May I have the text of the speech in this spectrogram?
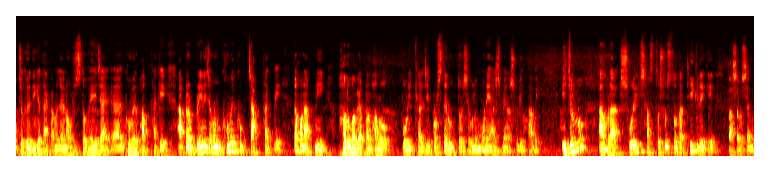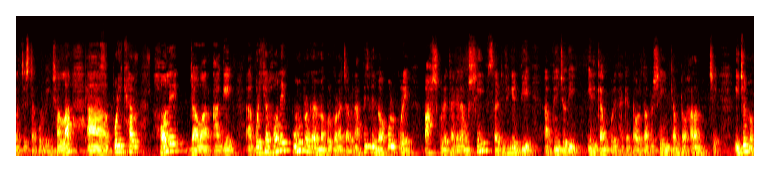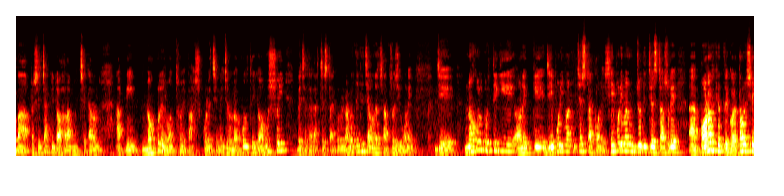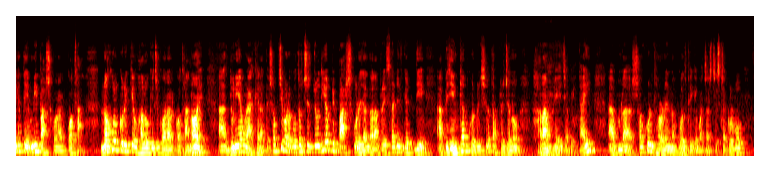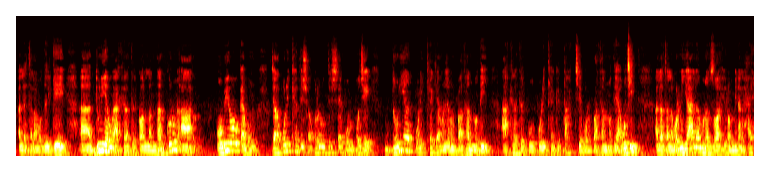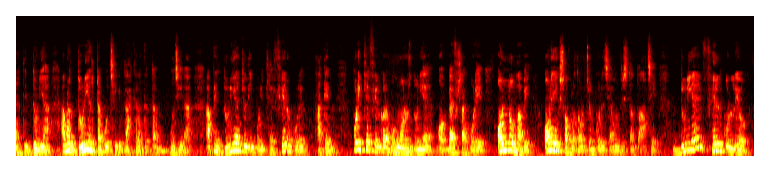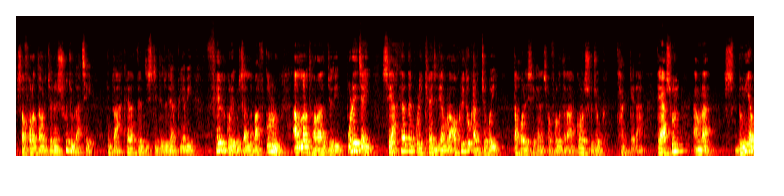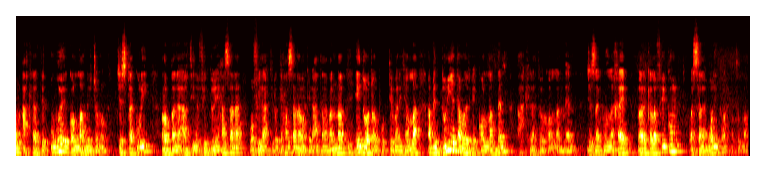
চোখের দিকে তাকানো যায় না, অসুস্থ হয়ে যায় ঘুমের ভাব থাকে। আপনার ব্রেনে যখন ঘুমের খুব চাপ থাকবে, তখন আপনি ভালোভাবে আপনার ভালো পরীক্ষার যে প্রশ্নের উত্তর, সেগুলো মনে আসবে না সঠিকভাবে। এই জন্য আমরা শরীর, স্বাস্থ্য, সুস্থতা ঠিক রেখে পাশাপাশি আমরা চেষ্টা করব ইনশাল্লাহ। পরীক্ষার হলে যাওয়ার আগে পরীক্ষার হলে কোনো প্রকারের নকল করা যাবে না। আপনি যদি নকল করে পাশ করে থাকেন এবং সেই সার্টিফিকেট দিয়ে আপনি যদি ইনকাম করে থাকেন, তাহলে তো আপনার সেই ইনকামটাও হারাম হচ্ছে। এই জন্য বা আপনার সেই চাকরিটাও হারাম হচ্ছে, কারণ আপনি নকলের মাধ্যমে পাশ করেছেন। এই জন্য নকল থেকে অবশ্যই বেঁচে থাকার চেষ্টা করবেন আমরা দেখেছি আমাদের ছাত্র জীবনে যে নকল করতে গিয়ে অনেককে যে পরিমাণ চেষ্টা করে, সেই পরিমাণ যদি চেষ্টা আসলে পড়ার ক্ষেত্রে করে, তাহলে সে কিন্তু এমনি পাশ করার কথা। নকল করে কেউ ভালো কিছু করার কথা নয় দুনিয়া এবং আখেরাতে। সবচেয়ে বড় কথা হচ্ছে যদিও আপনি পাশ করে যান, তাহলে আপনার সার্টিফিকেট দিয়ে আপনি যে ইনকাম করবেন, সেটা তো আপনার জন্য হারাম হয়ে যাবে। তাই আমরা সকল ধরনের নকল থেকে বাঁচার চেষ্টা করব। আল্লাহ তালা আমাদেরকে দুনিয়া এবং আখেরাতের কল্যাণ দান করুন। আর অভিভাবক এবং যারা পরীক্ষার্থী, সকলের উদ্দেশ্যে বলব যে দুনিয়ার পরীক্ষাকে আমরা যেমন প্রাধান্য দিই, আখেরাতের পরীক্ষাকে তার চেয়ে বড় প্রাধান্য দেওয়া উচিত। আল্লাহ তালা বলেন, ইয়ালামুনা জাহির মিনাল হায়াতি দুনিয়া। আমরা দুনিয়ারটা বুঝি, কিন্তু আখেরাতেরটা বুঝি না। আপনি দুনিয়ার যদি পরীক্ষায় ফেলও করে থাকেন, পরীক্ষায় ফেল করা বহু মানুষ দুনিয়ায় ব্যবসা করে অন্যভাবে অনেক সফলতা অর্জন করেছে, এমন দৃষ্টান্ত আছে। দুনিয়ায় ফেল করলেও সফলতা অর্জনের সুযোগ আছে, কিন্তু আখেরাতের দৃষ্টিতে যদি আপনি আমি ফেল করে বসে আল্লাহ মাফ করুন। আল্লাহর ধরা যদি পড়ে যাই সেই আখেরাতের পরীক্ষায় যদি আমরা অকৃতকার্য হই, তাহলে সেখানে সফলতার আর কোনো সুযোগ থাকবে না। তাই আসুন, আমরা দুনিয়া এবং আখেরাতের উভয়ের কল্যাণের জন্য চেষ্টা করি। রব্বানা আতিনা ফিদ দুনিয়া হাসানা ও ফিল আখিরাতে হাসানা ওয়া কিনা আযাবান নার এই দোয়াটাও পড়তে পারি যে আল্লাহ, আপনি দুনিয়াতে আমাদেরকে কল্যাণ দেন, আখেরাতেও কল্যাণ দেন। জাযাকুমুল্লাহ খাইর, বারাকাল্লাহু ফিকুম ওয়া আসসালামু আলাইকুম ওয়া রাহমাতুল্লাহ।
